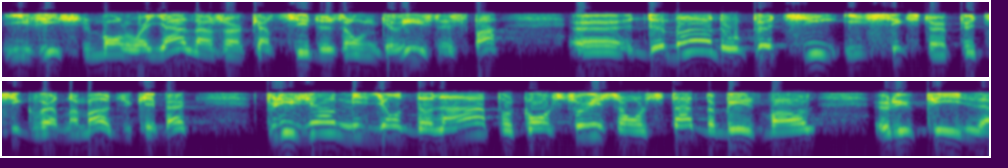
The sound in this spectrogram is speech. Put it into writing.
il vit sur le Mont-Royal dans un quartier de zone grise, n'est-ce pas? Euh, demande aux petits, il sait que c'est un petit gouvernement du Québec, plusieurs millions de dollars pour construire son stade de baseball rue Peel.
